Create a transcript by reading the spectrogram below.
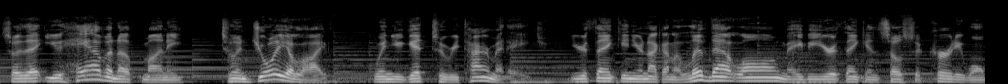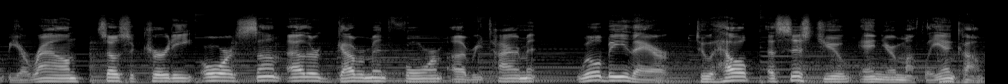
so that you have enough money to enjoy your life when you get to retirement age. You're thinking you're not going to live that long. Maybe you're thinking Social Security won't be around. Social Security or some other government form of retirement will be there to help assist you in your monthly income.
